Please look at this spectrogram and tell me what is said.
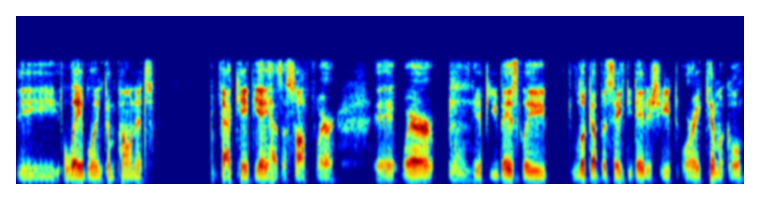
the labeling component. In fact, KPA has a software uh, where if you basically look up a safety data sheet or a chemical,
